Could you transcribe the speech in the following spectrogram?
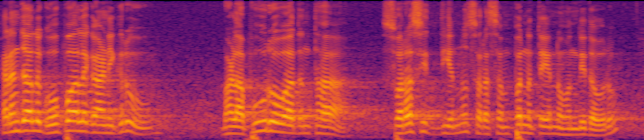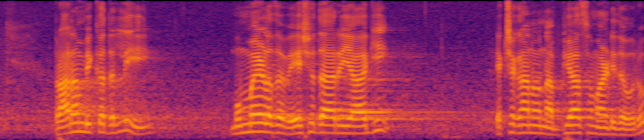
ಹೆರಂಜಾಲು ಗೋಪಾಲಗಾಣಿಗರು ಬಹಳ ಅಪೂರ್ವವಾದಂತಹ ಸ್ವರಸಿದ್ಧಿಯನ್ನು ಸ್ವರ ಸಂಪನ್ನತೆಯನ್ನು ಹೊಂದಿದವರು. ಪ್ರಾರಂಭಿಕದಲ್ಲಿ ಮುಮ್ಮೇಳದ ವೇಷಧಾರಿಯಾಗಿ ಯಕ್ಷಗಾನವನ್ನು ಅಭ್ಯಾಸ ಮಾಡಿದವರು.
